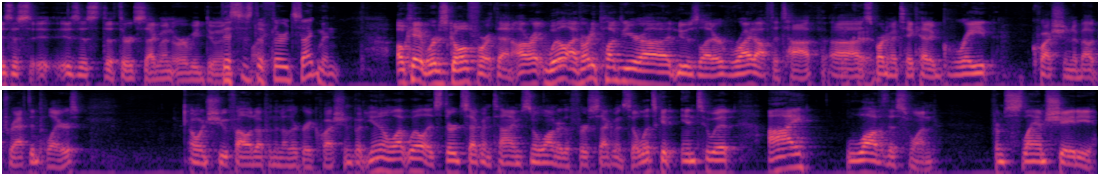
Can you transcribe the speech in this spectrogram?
Is this is this the third segment, or are we doing? This is the third segment. Okay, we're just going for it then. All right, Will, I've already plugged your uh, newsletter right off the top. Uh, Okay. Spartan My Take had a great question about drafted players. Owen Shu followed up with another great question. But you know what, Will? It's third segment time. It's no longer the first segment. So let's get into it. I love this one from Slam Shady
